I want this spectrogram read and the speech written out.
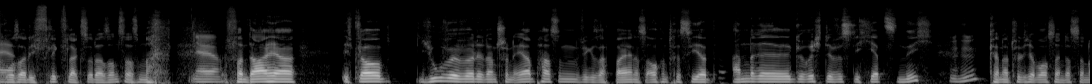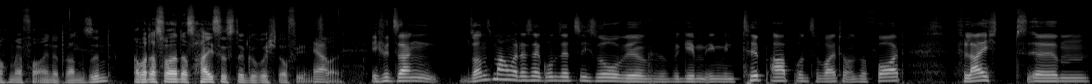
ja. großartig Flickflacks oder sonst was macht. ja, ja. Von daher, ich glaube, Juve würde dann schon eher passen. Wie gesagt, Bayern ist auch interessiert. Andere Gerüchte wüsste ich jetzt nicht. Mhm. Kann natürlich aber auch sein, dass da noch mehr Vereine dran sind. Aber das war das heißeste Gerücht auf jeden Ja. Fall. Ich würde sagen, sonst machen wir das ja grundsätzlich so. Wir, wir geben irgendwie einen Tipp ab und so weiter und so fort. Vielleicht ähm,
